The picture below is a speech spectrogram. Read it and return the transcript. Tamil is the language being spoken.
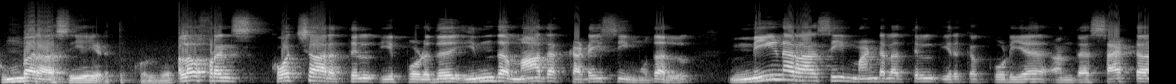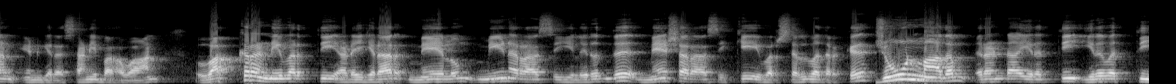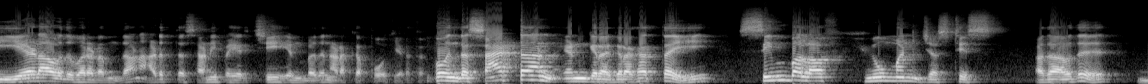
கும்பராசியை எடுத்துக்கொள்வோம். ஹலோ ஃப்ரெண்ட்ஸ் கோச்சாரத்தில் இப்பொழுது இந்த மாத கடைசி முதல் மீனராசி மண்டலத்தில் இருக்கக்கூடிய அந்த சாட்டர்ன் என்கிற சனி பகவான் வக்ர நிவர்த்தி அடைகிறார். மேலும் மீன ராசியிலிருந்து மேஷ ராசிக்கு இவர் செல்வதற்கு ஜூன் மாதம் இரண்டாயிரத்தி இருபத்தி ஏழாவது வருடம் தான் அடுத்த சனி பயிற்சி என்பது நடக்கப் போகிறது. இப்போ இந்த சாட்டர்ன் என்கிற கிரகத்தை சிம்பல் ஆஃப் ஹியூமன் ஜஸ்டிஸ் அதாவது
